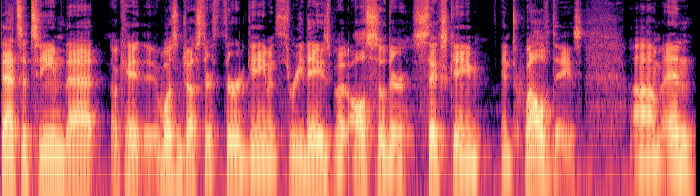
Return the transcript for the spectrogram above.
that's a team that okay, it wasn't just their third game in three days, but also their sixth game in 12 days. Um, and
